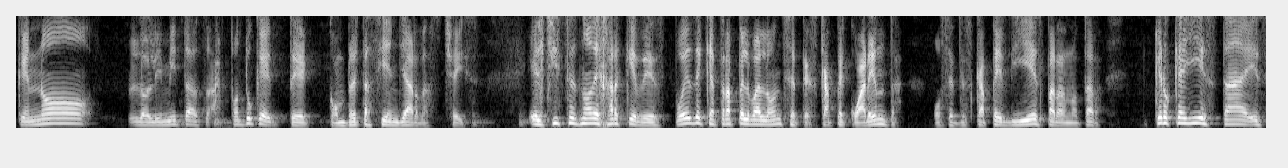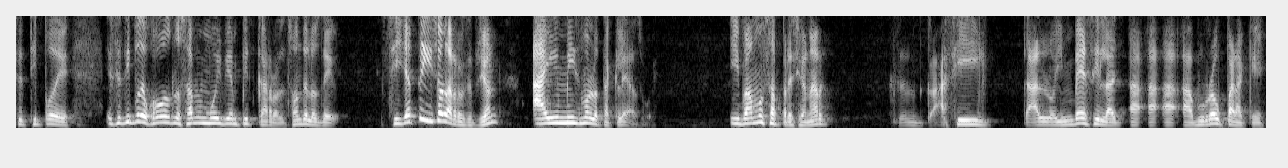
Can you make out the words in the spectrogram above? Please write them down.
que no lo limitas, ah, pon tú que te completa 100 yardas, Chase. El chiste es no dejar que después de que atrape el balón se te escape 40 o se te escape 10 para anotar. Creo que ahí está ese tipo de ese tipo de juegos lo sabe muy bien Pete Carroll. Son de los de si ya te hizo la recepción, ahí mismo lo tacleas, güey. Y vamos a presionar así a lo imbécil a, Burrow para que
